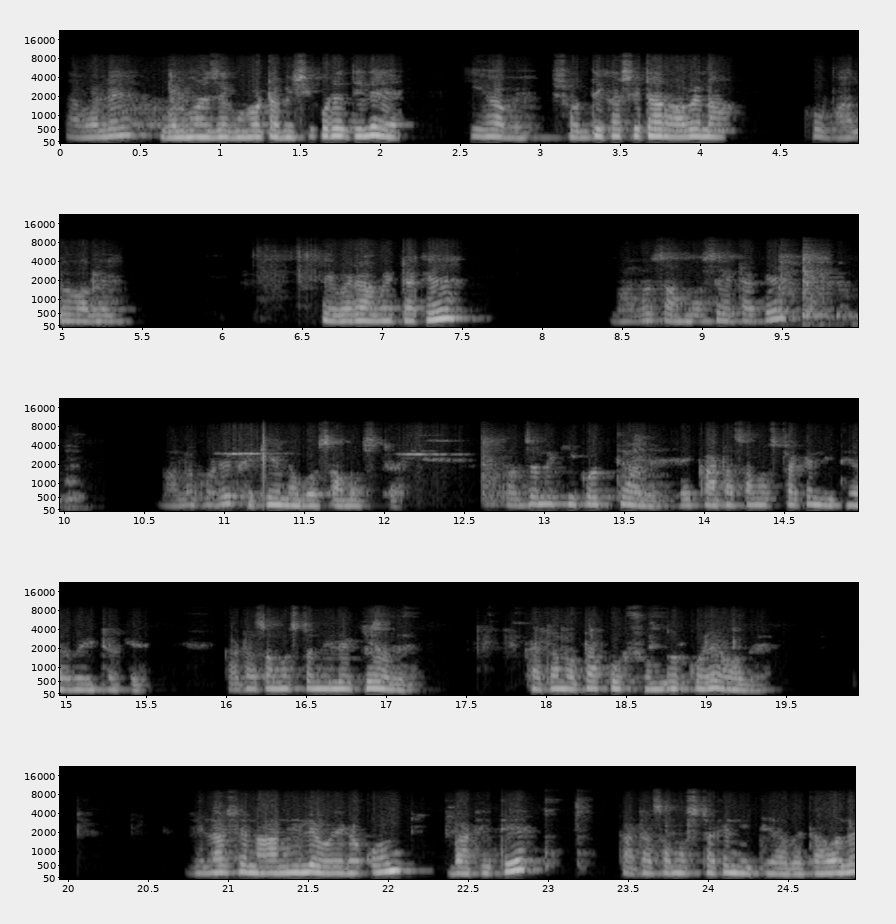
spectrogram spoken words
তাহলে গোলমরিচের গুঁড়োটা বেশি করে দিলে কি হবে? সর্দি কাশিটা আর হবে না। খুব ভালো হবে। এবারে আমি এটাকে ভালো চামচে এটাকে ভালো করে ফেটিয়ে নেব চামচটা তার জন্য কি করতে হবে? এই কাঁটা চামচটাকে নিতে হবে এটাকে। কাঁটা চামচটা নিলে কি হবে? ফেটানোটা খুব সুন্দর করে হবে। গিলাসে না নিলেও এরকম বাটিতে কাঁটা চামচটাকে নিতে হবে। তাহলে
